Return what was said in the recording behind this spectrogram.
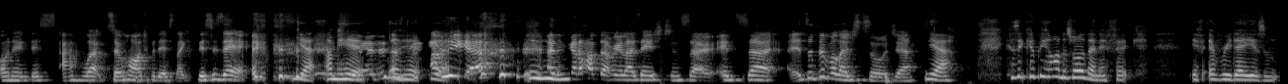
oh no, this I've worked so hard for this. Like this is it. Yeah, I'm here. I'm, here. I'm yeah. here. Mm-hmm. and you gotta have that realization. So it's uh it's a double-edged sword, yeah. Yeah. Because it could be hard as well then if it if every day isn't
